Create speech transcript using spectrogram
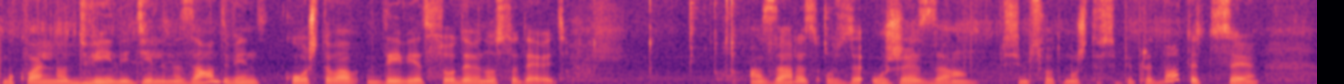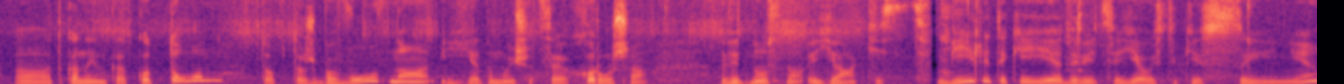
Буквально дві неділі назад він коштував 999. А зараз уже за 700 можете собі придбати. Це е, тканинка котон, тобто ж бавовна, і я думаю, що це хороша відносно якість. Білі такі є, дивіться, є ось такі сині,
